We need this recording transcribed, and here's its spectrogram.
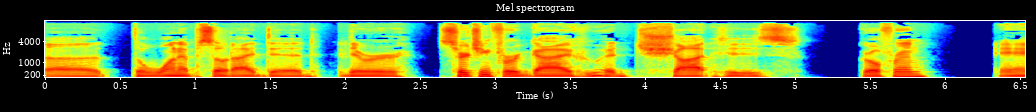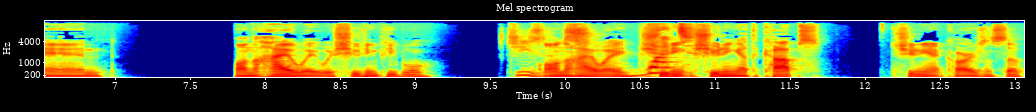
uh, the one episode I did, they were searching for a guy who had shot his girlfriend and on the highway was shooting people Jesus. on the highway, What? shooting shooting at the cops, shooting at cars and stuff.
